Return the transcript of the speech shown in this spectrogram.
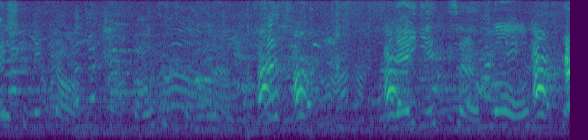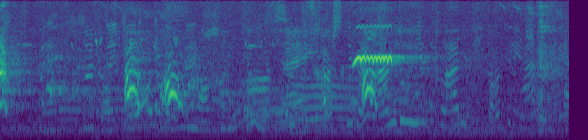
gestern nicht da. Ganz ins Bahnen. Nein, jetzt. Äh, Flo. Jetzt kannst du dir, wenn du hier klar auf die Vater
